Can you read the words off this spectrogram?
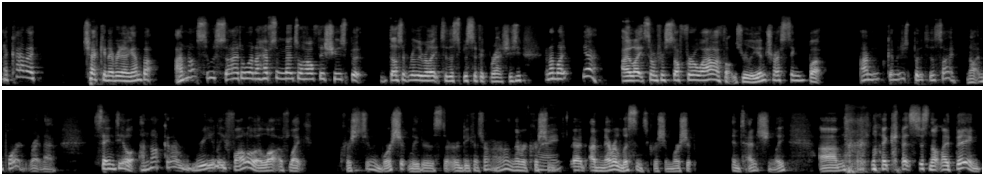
I hmm. kind of check in every now and again, but I'm not suicidal and I have some mental health issues, but doesn't really relate to the specific branches. And I'm like, yeah, I liked some of her stuff for a while. I thought it was really interesting, but I'm gonna just put it to the side. Not important right now. Same deal. I'm not gonna really follow a lot of like Christian worship leaders that are deconstructed. I'm never Christian. Right. I've never listened to Christian worship intentionally. Um, like it's just not my thing.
